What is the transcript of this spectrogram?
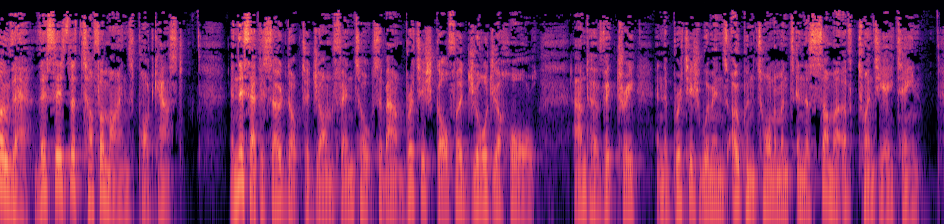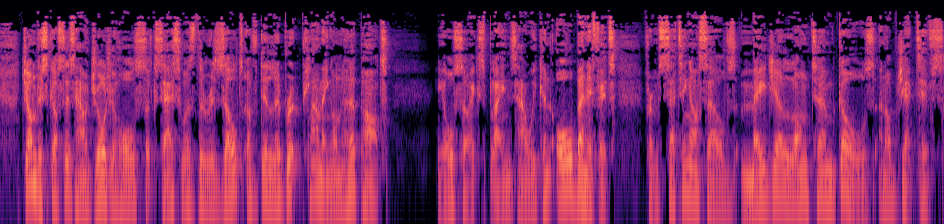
Hello there, this is the Tougher Minds podcast. In this episode, Dr. Jon Finn talks about British golfer Georgia Hall and her victory in the British Women's Open tournament in the summer of 2018. Jon discusses how Georgia Hall's success was the result of deliberate planning on her part. He also explains how we can all benefit from setting ourselves major long-term goals and objectives.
